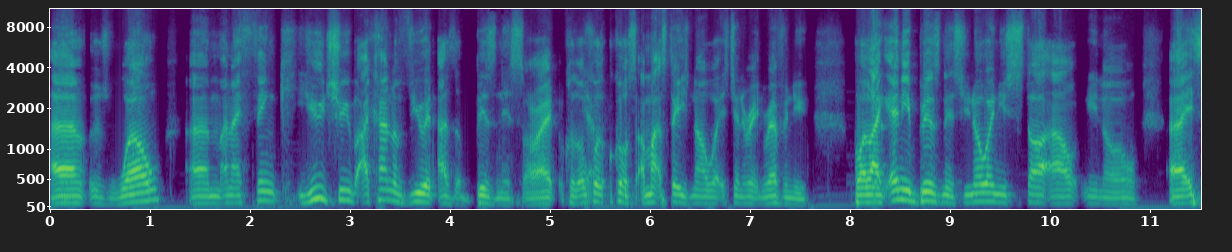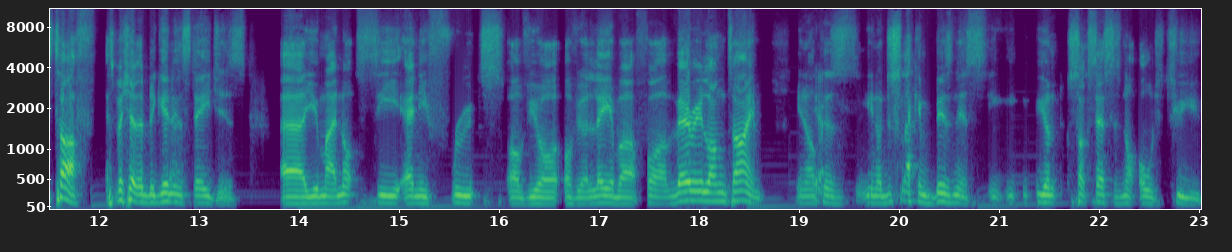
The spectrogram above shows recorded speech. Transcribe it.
uh, as well. Um, and I think YouTube, I kind of view it as a business, all right? Because of, Yeah. course, of course, I'm at stage now where it's generating revenue. But like any business, you know, when you start out, you know, uh, it's tough, especially at the beginning stages. Uh, you might not see any fruits of your of your labor for a very long time. You know, Yeah. because you know, just like in business, your success is not owed to you.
